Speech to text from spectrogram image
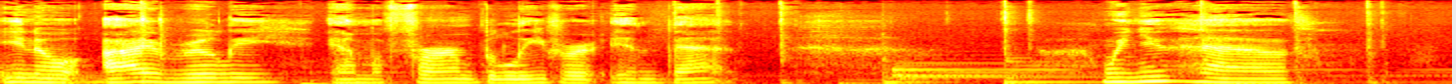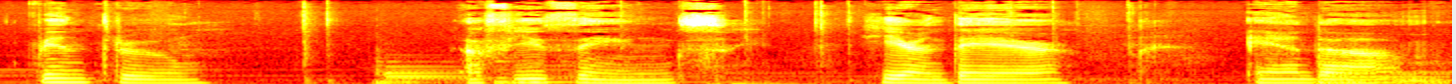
you know, I really am a firm believer in that. When you have been through a few things here and there, and um,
